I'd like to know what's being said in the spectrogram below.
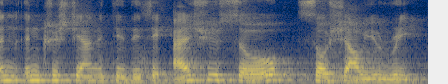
In, in Christianity, they say, as you sow, so shall you reap.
